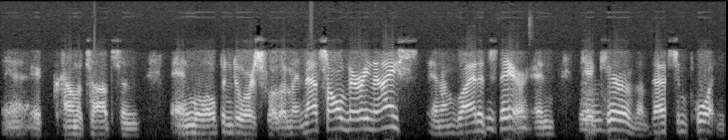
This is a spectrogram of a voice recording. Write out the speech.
uh, countertops, and and we'll open doors for them, and that's all very nice, and I'm glad it's there, and take mm-hmm. care of them. That's important.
